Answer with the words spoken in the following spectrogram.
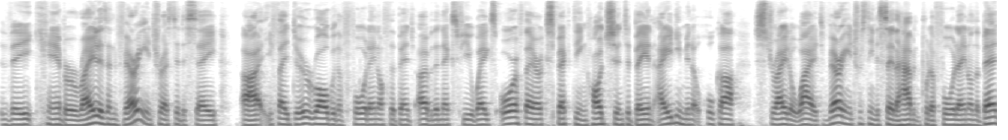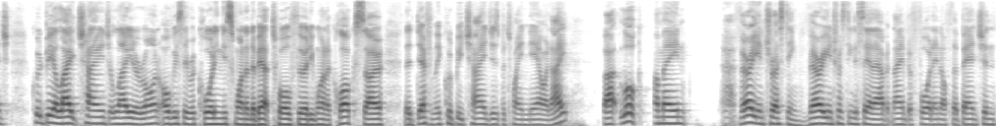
the Canberra Raiders? And very interested to see uh, if they do roll with a 14 off the bench over the next few weeks, or if they are expecting Hodgson to be an 80 minute hooker straight away. It's very interesting to see they haven't put a 14 on the bench. Could be a late change later on. Obviously, recording this one at about 12:31 o'clock, so there definitely could be changes between now and 8. But look, I mean, very interesting. Very interesting to see they haven't named a 14 off the bench. And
